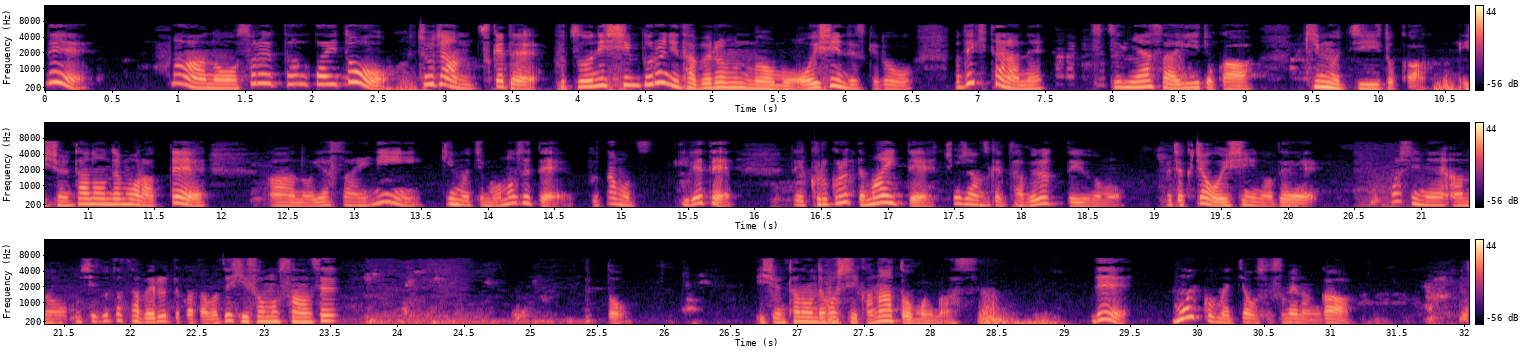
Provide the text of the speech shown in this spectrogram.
で、まああの、それ単体と、チョジャンつけて、普通にシンプルに食べるのも美味しいんですけど、できたらね、包み野菜とか、キムチとか、一緒に頼んでもらって、あの、野菜にキムチも乗せて、豚も入れて、で、くるくるって巻いて、チョジャンつけて食べるっていうのも、めちゃくちゃ美味しいので、もしね、あの、蒸し豚食べるって方は、ぜひその3セット、一緒に頼んでほしいかなと思います。で、もう一個めっちゃおすすめなのが、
